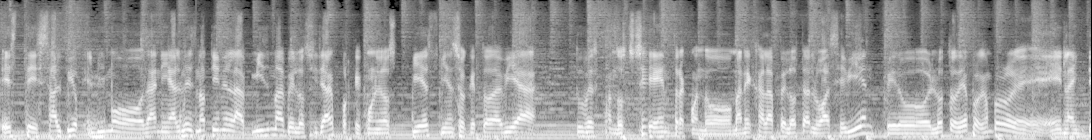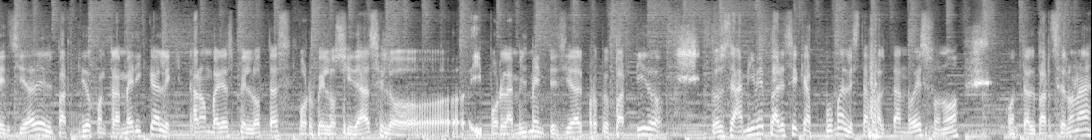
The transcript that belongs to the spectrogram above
Este Salvio, el mismo Dani Alves, no tiene la misma velocidad porque con los pies pienso que todavía tú ves cuando se entra, cuando maneja la pelota, lo hace bien. Pero el otro día, por ejemplo, eh, en la intensidad del partido contra América, le quitaron varias pelotas por velocidad se lo, y por la misma intensidad del propio partido. Entonces, a mí me parece que a Puma le está faltando eso, ¿no? Contra el Barcelona,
